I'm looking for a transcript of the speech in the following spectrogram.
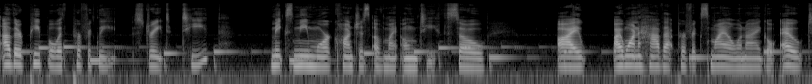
other people with perfectly straight teeth makes me more conscious of my own teeth. So I I want to have that perfect smile when I go out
